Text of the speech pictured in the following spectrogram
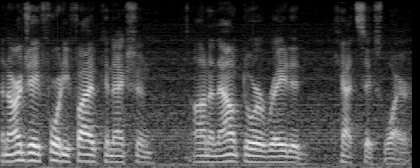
an RJ45 connection on an outdoor rated Cat 6 wire.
